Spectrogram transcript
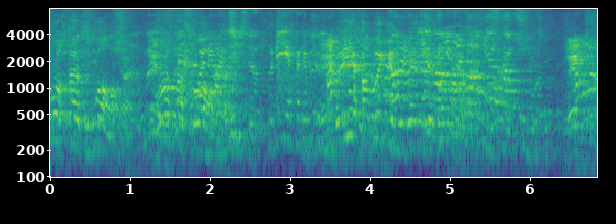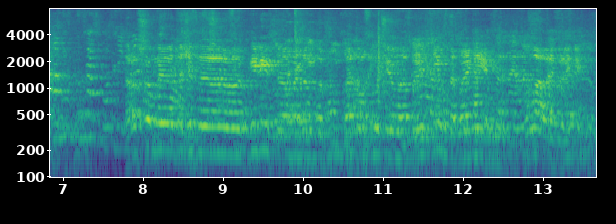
просто свалка. Просто свалка. Приехали, Приехал, выкинул. Хорошо, мы значит, э, милицию э, в этом случае э, оповестим, да, проверим. Главное, проверим.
